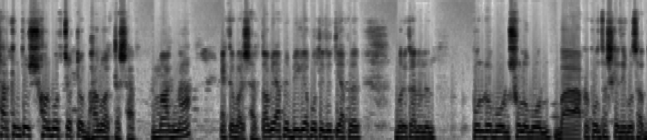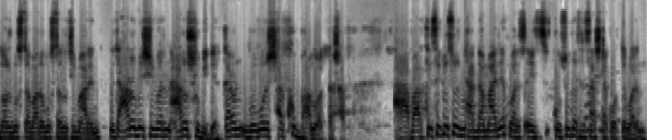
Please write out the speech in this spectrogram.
সার কিন্তু সর্বোচ্চ একটা ভালো একটা সার, মাগনা একেবারে সার। তবে আপনি বিঘা প্রতি যদি আপনার মনে করেন পনেরো মন, ষোলো মন বা আপনার পঞ্চাশ কেজি বস্তা, দশ বস্তা, বারো বস্তা যদি মারেন, যদি আরও বেশি মারেন, আরও সুবিধা। কারণ গোবরের সার খুব ভালো একটা সার। আবার কিছু কিছু ঠান্ডা মারে পরে এই কচু গাছের চাষটা করতে পারেন।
